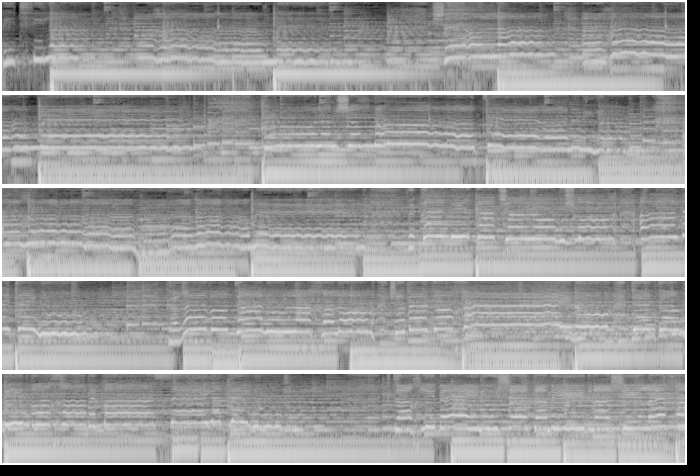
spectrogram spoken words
בתפילה אמן. שעולה אמן. כל הנשמה תהלליה אמן. ותן ברכת שלום שבתוכנו תן ידינו. ליבנו שתמיד נשיר לך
